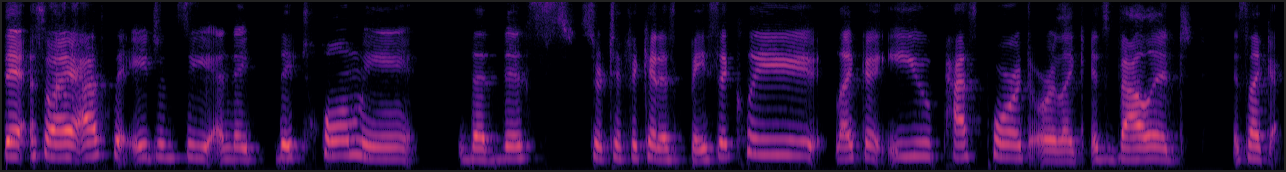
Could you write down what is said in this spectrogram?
they, so I asked the agency and they they told me that this certificate is basically like a EU passport or like it's valid it's like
